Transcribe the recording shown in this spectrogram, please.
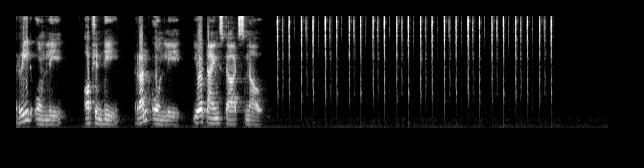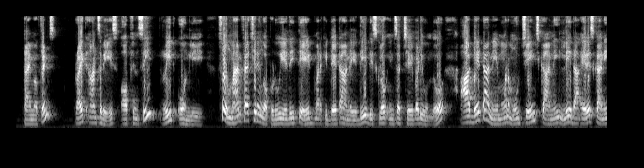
Read only Option D. Run only Your time starts now. Time of friends. Right answer is option C read only so manufacturing అప్పుడు ఏదైతే మనకి డేటా అనేది డిస్క్లో ఇన్సర్ట్ చేయబడి ఉందో ఆ డేటాని మనము చేంజ్ కానీ లేదా ఎరేస్ కానీ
